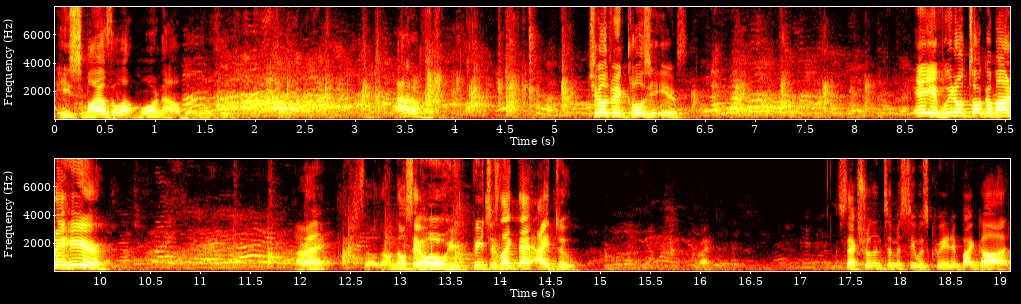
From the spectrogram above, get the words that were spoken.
He smiles a lot more now, but you know, I don't know. Children, close your ears. Hey, if we don't talk about it here, all right? So don't, don't say, oh, he preaches like that. I do. Right? Sexual intimacy was created by God.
